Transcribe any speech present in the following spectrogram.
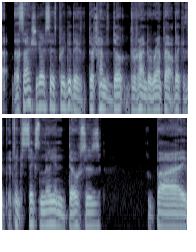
uh, that's actually, I say, it's pretty good. They, they're trying to do, they're trying to ramp out like I think six million doses by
